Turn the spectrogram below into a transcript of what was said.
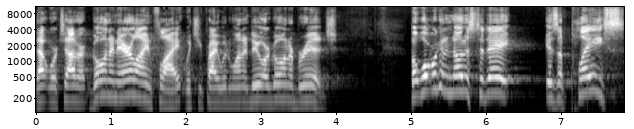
that works out. Or go on an airline flight, which you probably wouldn't want to do, or go on a bridge. But what we're going to notice today is a place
